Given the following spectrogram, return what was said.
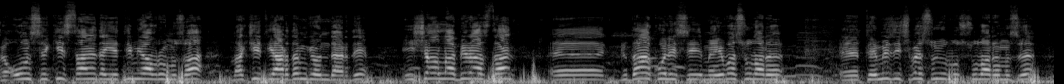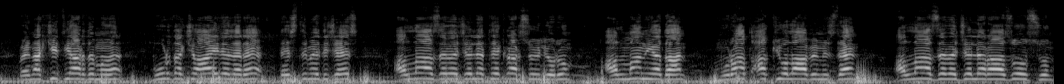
ve 18 tane de yetim yavrumuza nakit yardım gönderdi. İnşallah birazdan e, gıda kolisi, meyve suları, e, temiz içme suyu sularımızı ve nakit yardımı buradaki ailelere teslim edeceğiz. Allah Azze ve Celle tekrar söylüyorum. Almanya'dan Murat Akyol abimizden Allah Azze ve Celle razı olsun.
